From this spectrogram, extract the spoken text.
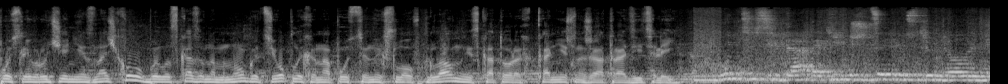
После вручения значков было сказано много теплых и напутственных слов, главное из которых, конечно же, от родителей. Будьте всегда такими же целеустремленными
